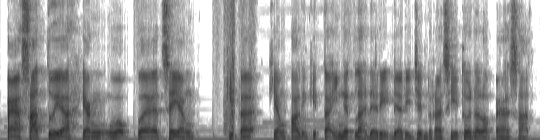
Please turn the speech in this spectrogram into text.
PS1 ya yang let's say yang kita yang paling kita inget lah dari dari generasi itu adalah PS1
